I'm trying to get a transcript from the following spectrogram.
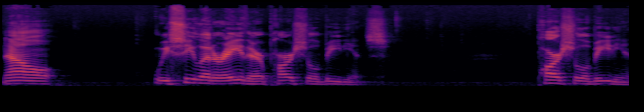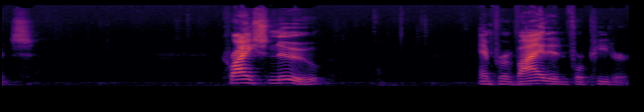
Now, we see letter A there partial obedience. Partial obedience. Christ knew and provided for Peter.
